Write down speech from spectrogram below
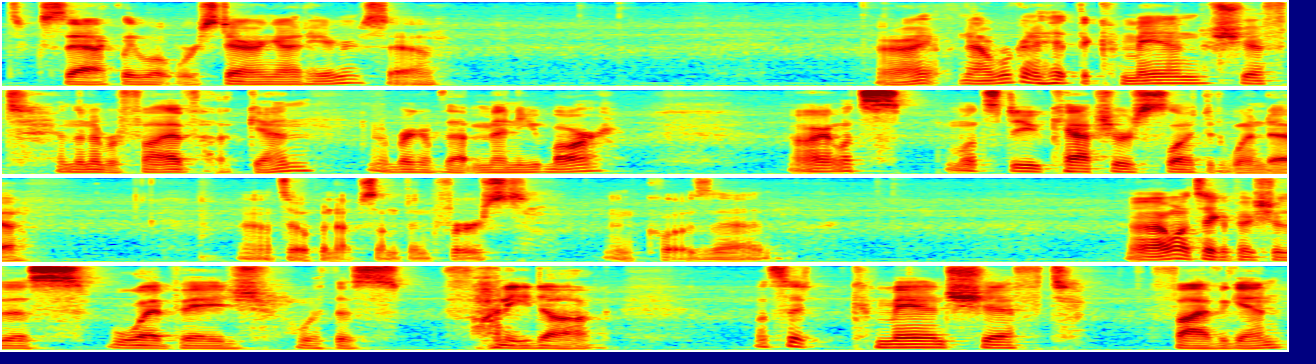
It's exactly what we're staring at here. So, all right, now we're going to hit the Command Shift and the number five again. I'm to bring up that menu bar. All right, let's let's do Capture Selected Window. let's open up something first and close that. Uh, I want to take a picture of this web page with this funny dog. Let's hit Command Shift 5 again.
